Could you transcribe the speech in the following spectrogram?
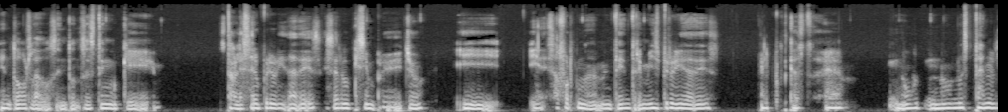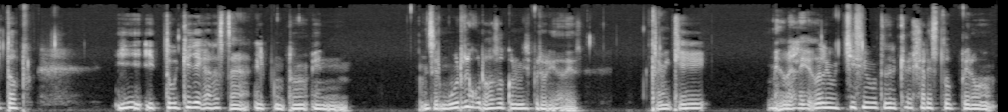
en todos lados. Entonces tengo que establecer prioridades. Es algo que siempre he hecho. Y, y desafortunadamente entre mis prioridades el podcast eh, no, no, no está en el top. Y, tuve que llegar hasta el punto en, en ser muy riguroso con mis prioridades. Créeme que me duele, duele muchísimo tener que dejar esto, pero,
